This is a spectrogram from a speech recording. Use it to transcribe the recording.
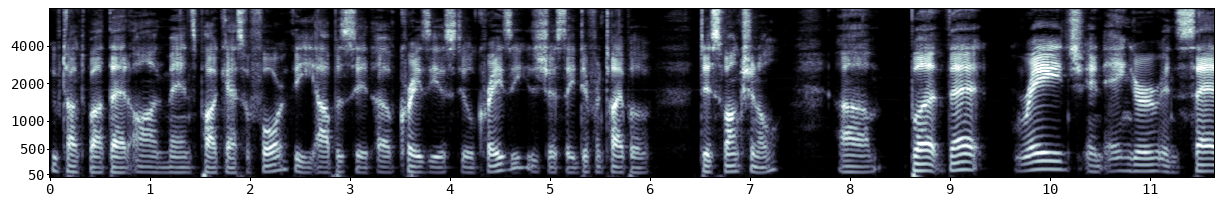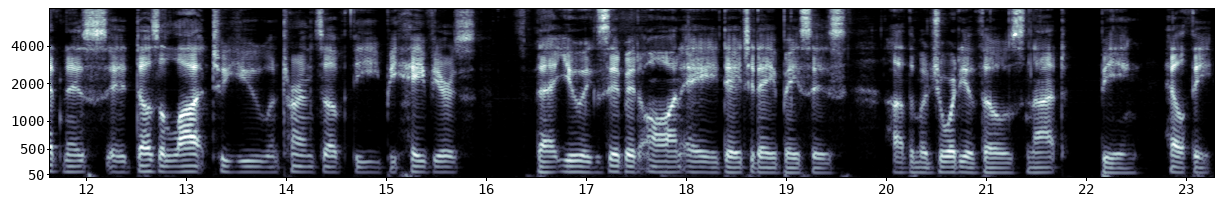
We've talked about that on Man's podcast before. The opposite of crazy is still crazy. It's just a different type of dysfunctional. Um, but that rage and anger and sadness, it does a lot to you in terms of the behaviors that you exhibit on a day to day basis. Uh, the majority of those not being healthy.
